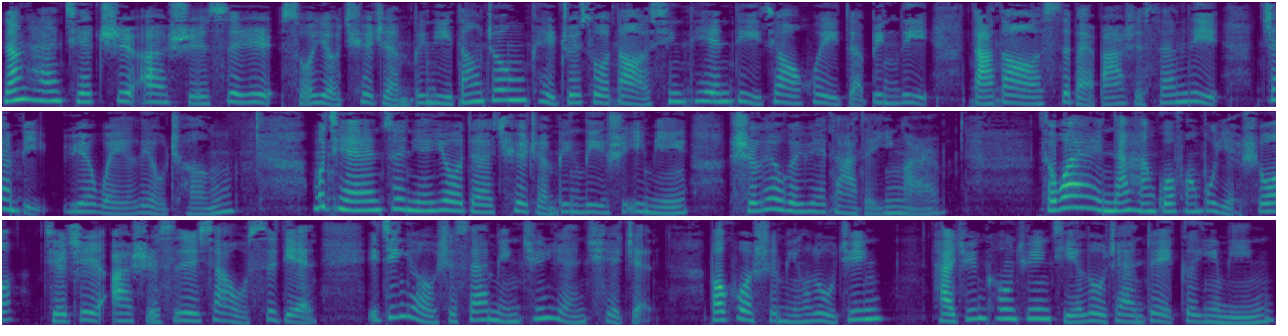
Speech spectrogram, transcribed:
南韩截至二十四日，所有确诊病例当中，可以追溯到新天地教会的病例达到四百八十三例，占比约为六成。目前最年幼的确诊病例是一名十六个月大的婴儿。此外，南韩国防部也说，截至二十四日下午四点，已经有十三名军人确诊，包括十名陆军、海军、空军及陆战队各一名，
